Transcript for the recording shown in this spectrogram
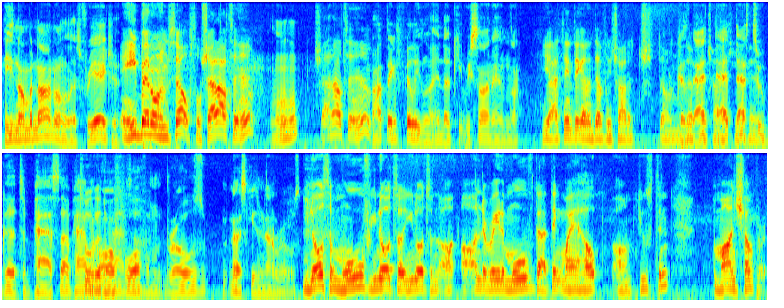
He's number nine on the list, free agent. And he bet on himself, so shout out to him. Mm-hmm. Shout out to him. I think Philly's gonna end up keep resigning him though. Yeah, I think they're gonna definitely try to um, Because definitely that, try to that keep that's him. too good to pass up. Having good to all four up. of them, Rose. No, excuse me, not Rose. You know it's a move. You know it's a you know it's an uh, underrated move that I think might help um, Houston. Iman Shumpert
